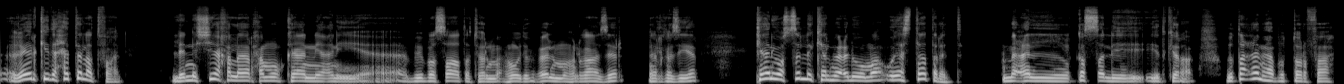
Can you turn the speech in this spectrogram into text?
غير كذا حتى الأطفال لأن الشيخ الله يرحمه كان يعني ببساطته المعهودة وعلمه الغازر الغزير كان يوصل لك المعلومة ويستطرد مع القصة اللي يذكرها ويطعمها بالطرفة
